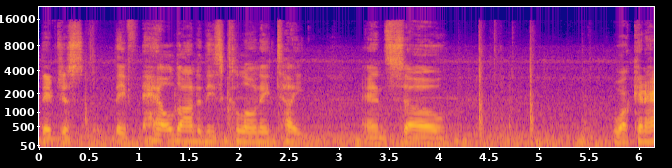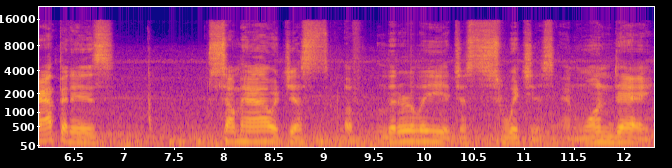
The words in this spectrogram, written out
they've just they've held onto these colones tight. And so what can happen is somehow it just uh, literally it just switches and one day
